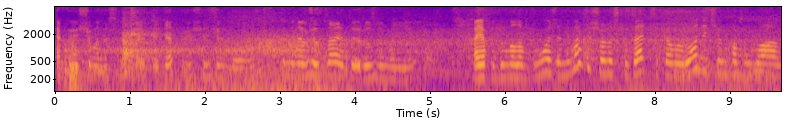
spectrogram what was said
Дякую, що мене слухаєте, дякую, що зі мною. Хто мене вже знає, той розуміє. А я подумала, боже, нема вже що розказати, цікаво, родичів вгамували.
